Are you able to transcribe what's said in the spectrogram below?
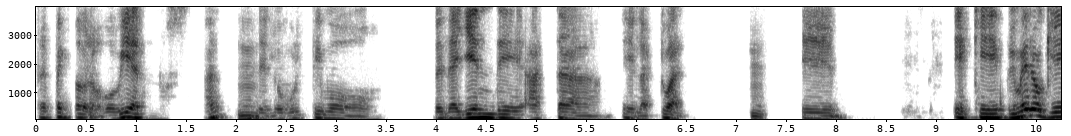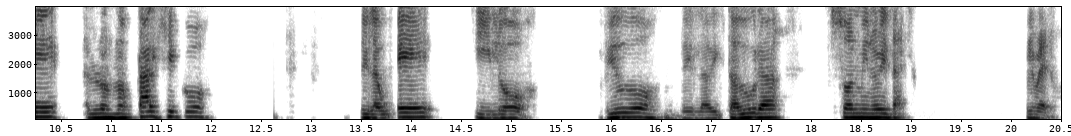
respecto de los gobiernos, ¿eh? mm. de los últimos, desde Allende hasta el actual. Mm. es que primero que los nostálgicos de la UE y los viudos de la dictadura son minoritarios. Primero.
